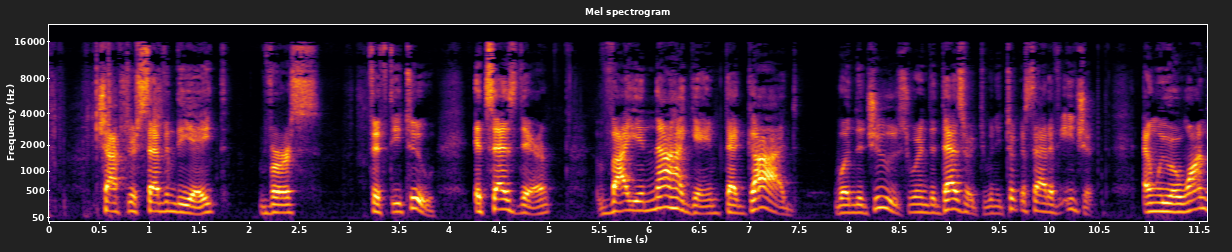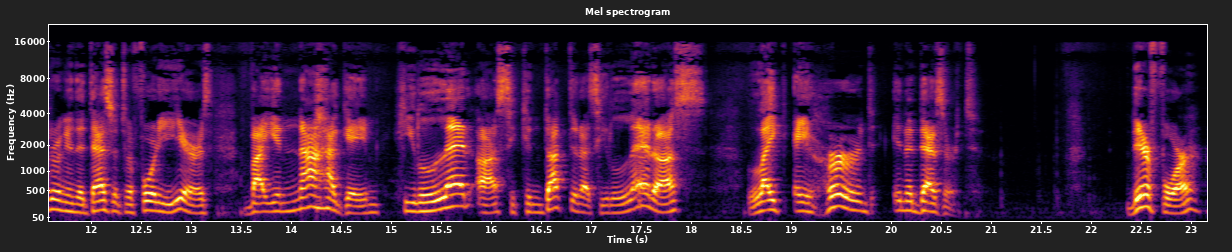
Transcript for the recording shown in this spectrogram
chapter 78, verse 52. It says there, Vayinahagim, that God when the Jews were in the desert, when he took us out of Egypt, and we were wandering in the desert for 40 years, Vayinahagim, he led us, he conducted us, he led us like a herd in a desert. Therefore,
